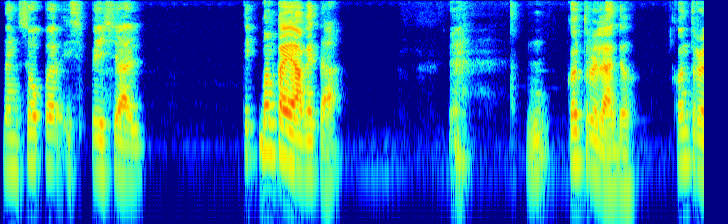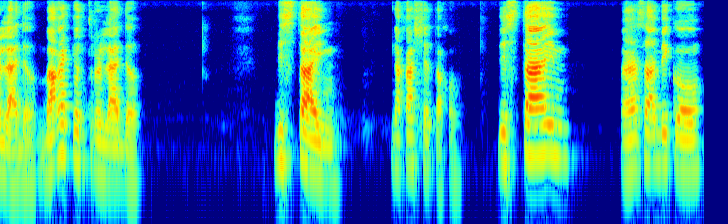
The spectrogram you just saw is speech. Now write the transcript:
ng super special. Tikman kaya kita? Kontrolado. Kontrolado. Bakit kontrolado? This time, nakashot ako. This time, masasabi ko,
